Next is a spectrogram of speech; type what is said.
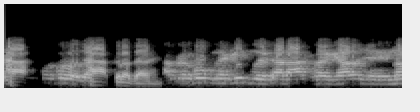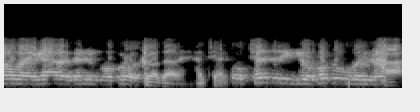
હા. ક્રોધ. હા ક્રોધ આવે આપણે કોકને કીધું હોય કાલ આઠ વાગે આવે છે નવ વાગે આવે છે એની ક્રોધ ક્રોધ આવે અચ્છા. કોક છેતરી ગયો ખોટું બોલ્યો હા.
